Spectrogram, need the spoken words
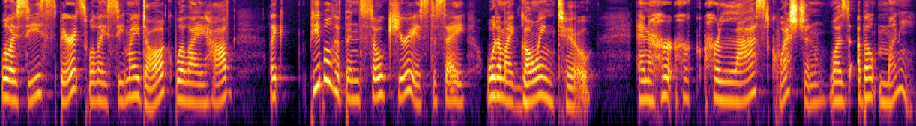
Will I see spirits? Will I see my dog? Will I have like people have been so curious to say, what am I going to? And her her her last question was about money.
